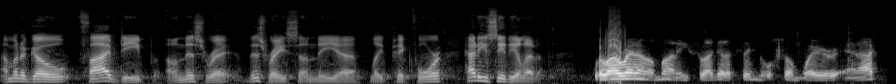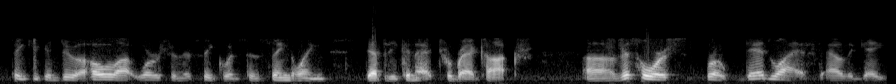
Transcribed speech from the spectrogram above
I'm going to go five deep on this, ra- this race on the uh, late pick four. How do you see the 11th? Well, I ran out of money, so I got a single somewhere, and I think you can do a whole lot worse in this sequence than singling Deputy Connect for Brad Cox. Uh, this horse broke dead last out of the gate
